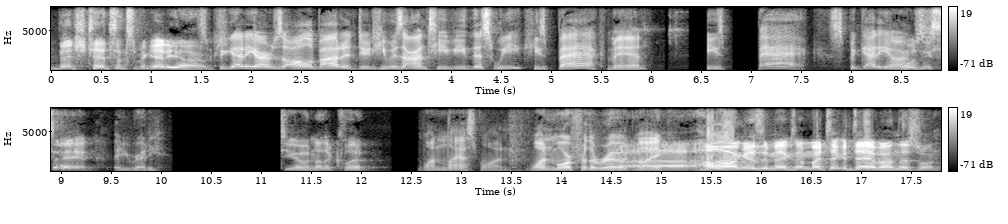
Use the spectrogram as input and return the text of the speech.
Bitch tits and spaghetti arms. spaghetti arms is all about it, dude. He was on TV this week. He's back, man. He's back. Spaghetti arms. What was he saying? Are you ready? Do you have another clip? One last one. One more for the road, Mike. Uh, how long is it? 'Cause I might take a dab on this one.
